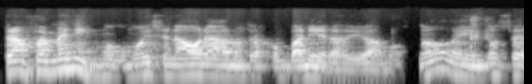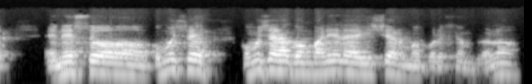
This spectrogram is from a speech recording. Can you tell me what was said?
transfeminismo, como dicen ahora nuestras compañeras, digamos, ¿no? Y entonces en eso, como dice, como dice la compañera de Guillermo, por ejemplo, ¿no?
